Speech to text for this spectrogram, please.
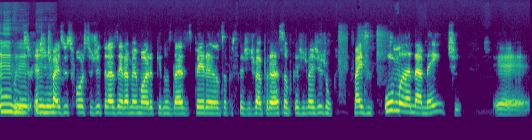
Uhum, por isso que a gente uhum. faz o esforço de trazer a memória que nos dá esperança, por isso que a gente vai para oração, porque a gente vai jejum. Mas humanamente, é,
